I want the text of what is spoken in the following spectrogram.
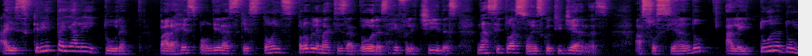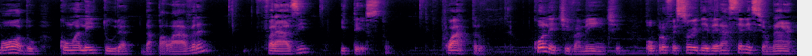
a escrita e a leitura para responder às questões problematizadoras refletidas nas situações cotidianas associando a leitura do modo com a leitura da palavra, frase e texto. 4. Coletivamente, o professor deverá selecionar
